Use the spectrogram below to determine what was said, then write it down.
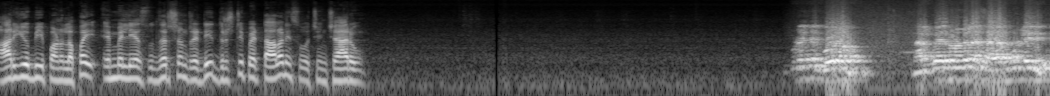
ఆర్యూబీ పనులపై ఎమ్మెల్యే సుదర్శన్ రెడ్డి దృష్టి పెట్టాలని సూచించారు. ఇప్పుడైతే ఘోరం. నలభై లేదు.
